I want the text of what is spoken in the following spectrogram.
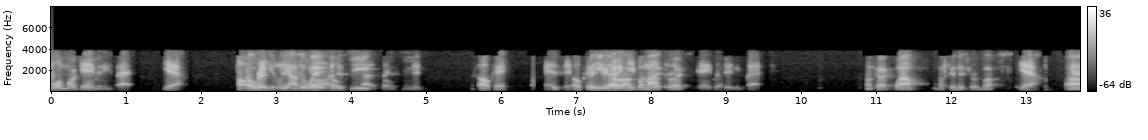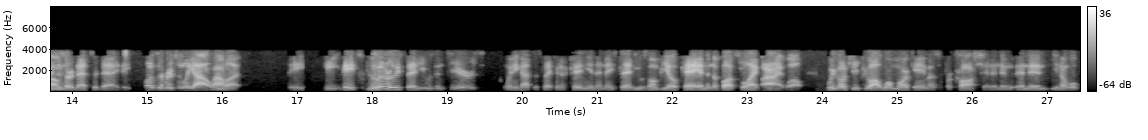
out one more game and he's back. Yeah. Oh, Originally, he'll out of the way. Is he, Got a is second he, opinion. Okay. And they- Okay. he's they're out on keep him out the correct? next game, but then he's back. Okay. Wow. That's good news for the Bucks. Yeah. Yeah, I Um, just heard that today. He was originally out, Wow. but they, he, they literally said he was in tears when he got the second opinion, and they said he was going to be okay. And then the Bucks were like, "All right, well, we're going to keep you out one more game as a precaution, and then and then you know we'll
